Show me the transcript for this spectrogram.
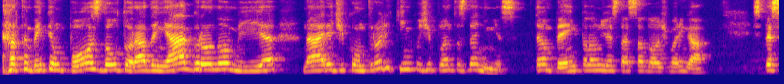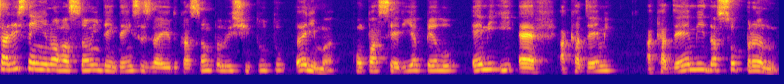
Ela também tem um pós-doutorado em agronomia na área de controle químico de plantas daninhas, também pela Universidade Estadual de Maringá. Especialista em inovação e tendências da educação pelo Instituto Anima, com parceria pelo MIF, Academy, Academy da Soprano,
